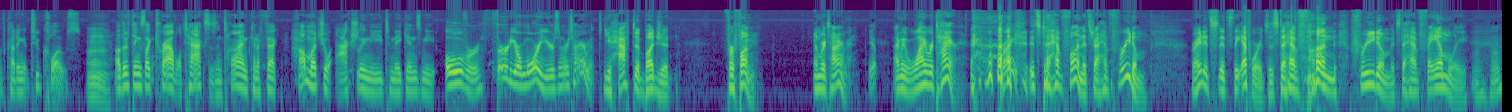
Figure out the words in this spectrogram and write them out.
of cutting it too close. Mm. Other things like travel, taxes, and time can affect how much you'll actually need to make ends meet over 30 or more years in retirement. You have to budget for fun and retirement. Yep. I mean, why retire? right. It's to have fun. It's to have freedom. Right? It's it's the F words. It's to have fun, freedom. It's to have family. Mhm.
